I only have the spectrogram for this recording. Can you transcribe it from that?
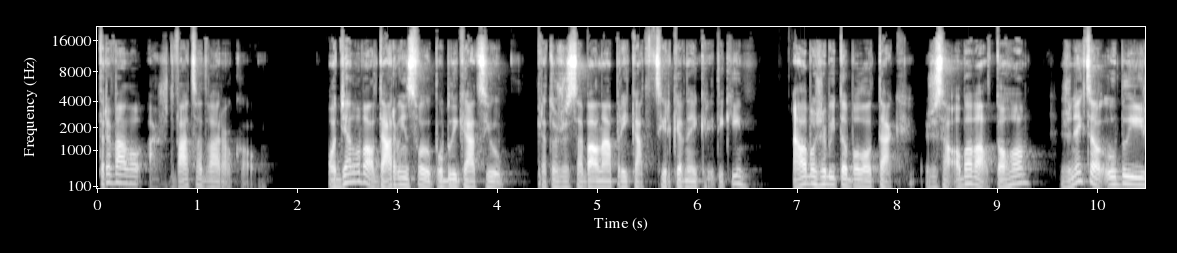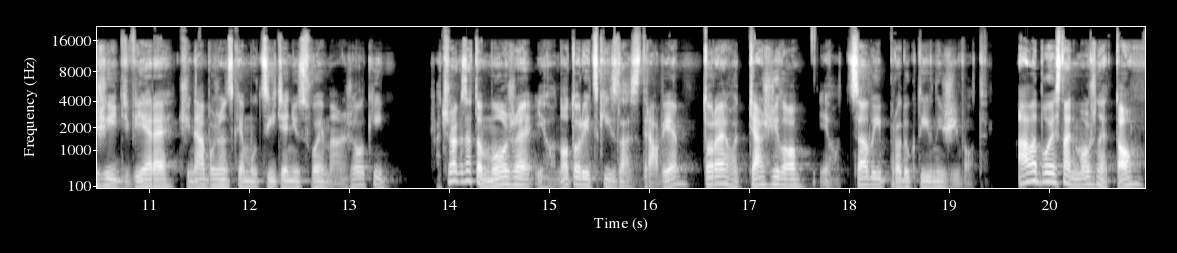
trvalo až 22 rokov. Oddialoval Darwin svoju publikáciu, pretože sa bal napríklad cirkevnej kritiky? Alebo že by to bolo tak, že sa obával toho, že nechcel ublížiť viere či náboženskému cíteniu svojej manželky? A čo ak za to môže jeho notoricky zlé zdravie, ktorého ťažilo jeho celý produktívny život? Alebo je snaď možné to,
